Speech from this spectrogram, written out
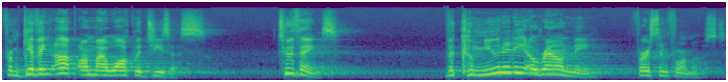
from giving up on my walk with Jesus. Two things the community around me, first and foremost,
